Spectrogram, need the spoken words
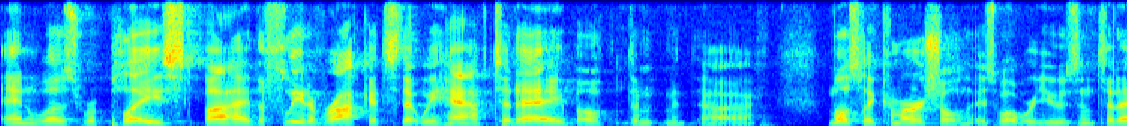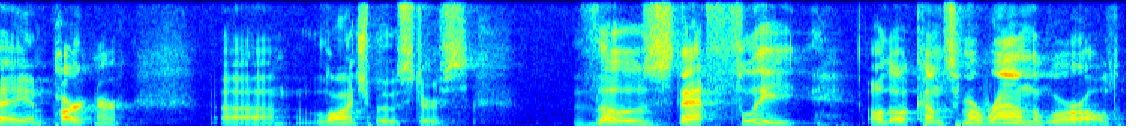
and was replaced by the fleet of rockets that we have today, both uh, mostly commercial is what we're using today, and partner uh, launch boosters, those, that fleet although it comes from around the world,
